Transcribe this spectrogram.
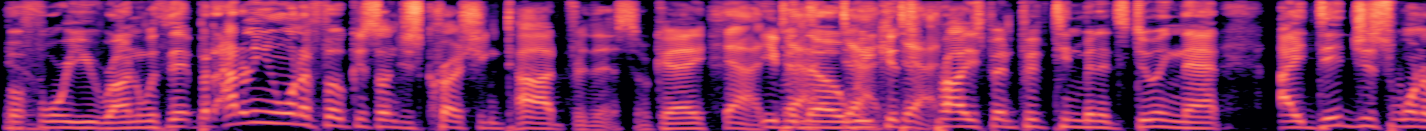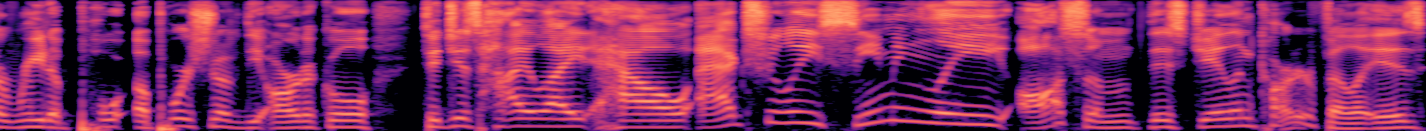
before you run with it. But I don't even want to focus on just crushing Todd for this, okay? Dad, even Dad, though we could Dad. probably spend 15 minutes doing that, I did just want to read a, por- a portion of the article to just highlight how actually seemingly awesome this Jalen Carter fella is,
